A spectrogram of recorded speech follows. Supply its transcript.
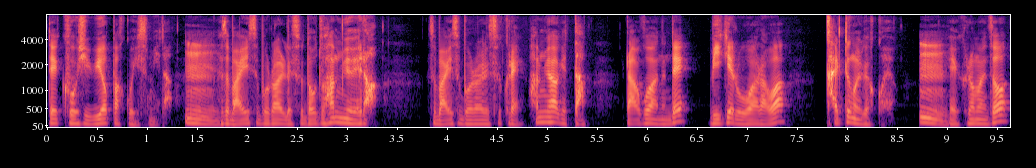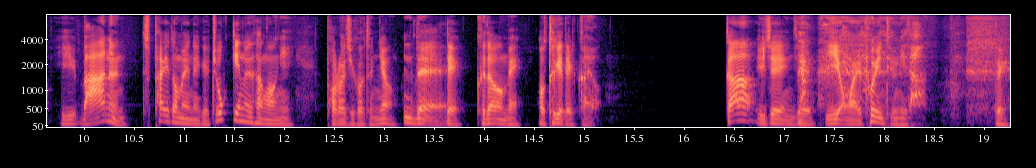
근데 그것이 위협받고 있습니다. 음. 그래서 마일스 모랄레스 너도 합류해라. 그래서 마일스 모랄레스 그래 합류하겠다라고 하는데 미겔 오하라와 갈등을 겪어요. 음. 네, 그러면서 이 많은 스파이더맨에게 쫓기는 상황이 벌어지거든요. 네. 네, 그 다음에 어떻게 될까요? 가 이제 이제 이 영화의 포인트입니다. 네,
